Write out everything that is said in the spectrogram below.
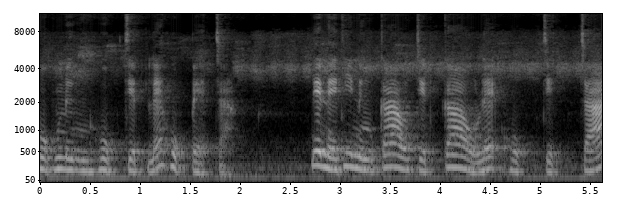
หกหนึ่งหกเจ็ดและหกแปดจ้ะเน้นในที่หนึ่งเก้าเจ็ดเก้าและหกเจ็ดจ้า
